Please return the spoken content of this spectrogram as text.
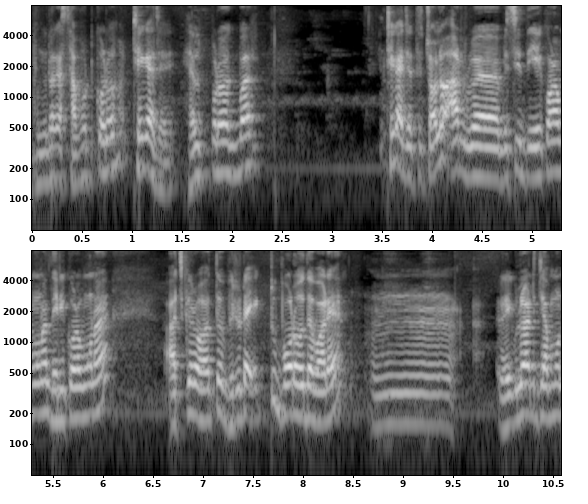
বন্ধুটাকে সাপোর্ট করো, ঠিক আছে? হেল্প করো একবার। ঠিক আছে, তো চলো আর বেশি ইয়ে করাবো না, দেরি করব না। আজকের হয়তো ভিডিওটা একটু বড় হতে পারে। রেগুলার যেমন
